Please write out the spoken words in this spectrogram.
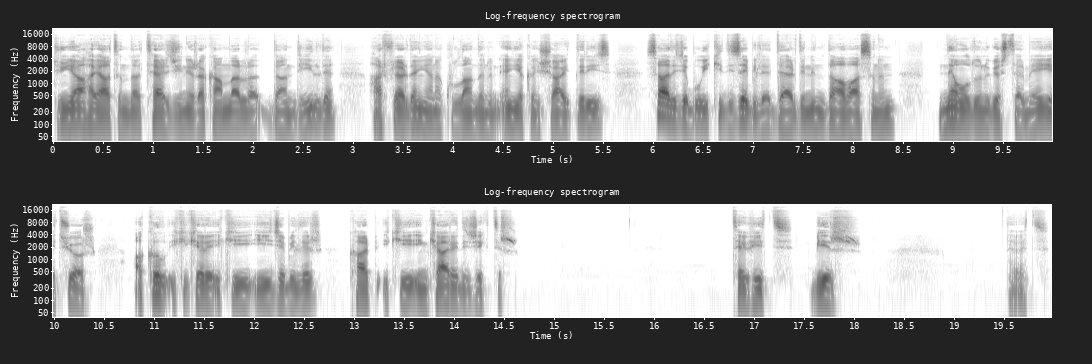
Dünya hayatında tercihini rakamlardan değil de harflerden yana kullandığının en yakın şahitleriyiz. Sadece bu iki dize bile derdinin davasının ne olduğunu göstermeye yetiyor. Akıl iki kere ikiyi iyice bilir, kalp ikiyi inkar edecektir. Tevhid bir. Evet.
